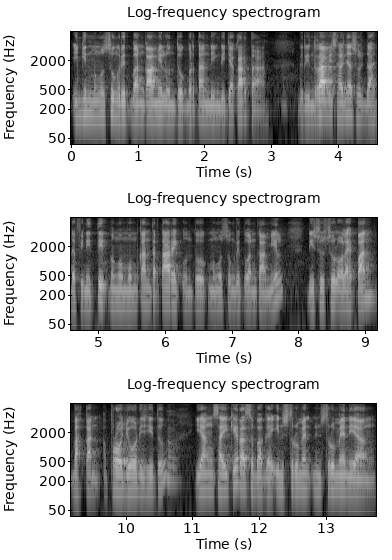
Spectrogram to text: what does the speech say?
ingin mengusung Ridwan Kamil untuk bertanding di Jakarta. Gerindra misalnya sudah definitif mengumumkan tertarik untuk mengusung Ridwan Kamil, disusul oleh PAN, bahkan Projo di situ, yang saya kira sebagai instrumen-instrumen yang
